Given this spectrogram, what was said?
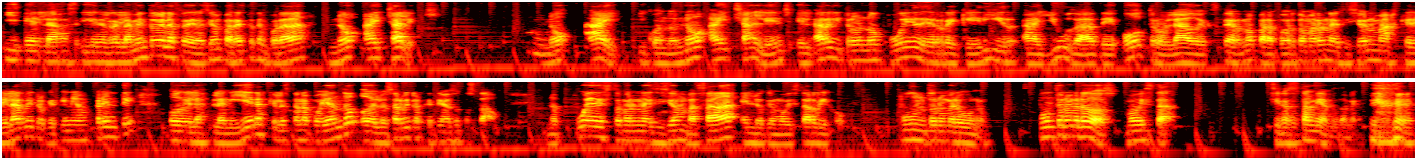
y en, las, y en el reglamento de la federación para esta temporada no hay challenge. No hay. Y cuando no hay challenge, el árbitro no puede requerir ayuda de otro lado externo para poder tomar una decisión más que del árbitro que tiene enfrente o de las planilleras que lo están apoyando o de los árbitros que tienen a su costado. No puedes tomar una decisión basada en lo que Movistar dijo. Punto número uno. Punto número dos, Movistar. Si nos están viendo también.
